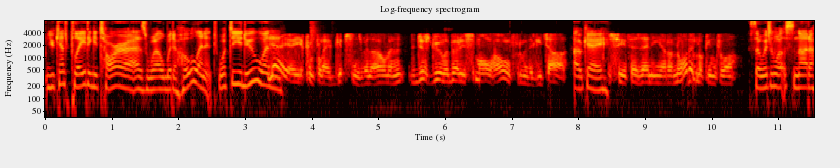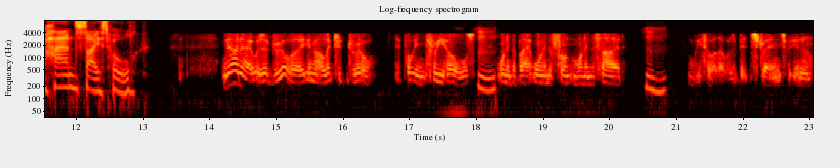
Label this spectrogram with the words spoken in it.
you can't play the guitar as well with a hole in it. What do you do when? Yeah, yeah, you can play a Gibsons with a hole in it. They just drill a very small hole through the guitar Okay, to see if there's any. I don't know what they're looking for. so it was not a hand-sized hole. No, no, it was a drill, uh, you know, electric drill. They put in three holes, one in the back, one in the front, and one in the side. hmm We thought that was a bit strange, but you know,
